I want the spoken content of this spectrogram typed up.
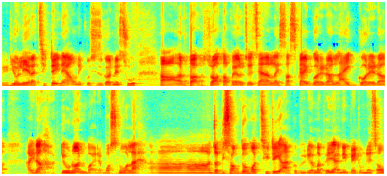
भिडियो लिएर छिट्टै नै आउने कोसिस गर्नेछु। र तपाईँहरू चाहिँ च्यानललाई सब्सक्राइब गरेर लाइक गरेर होइन ट्युन अन भएर बस्नु होला अ, जति सक्दो म छिट्टै अर्को भिडियोमा फेरि हामी भेट हुनेछौँ।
